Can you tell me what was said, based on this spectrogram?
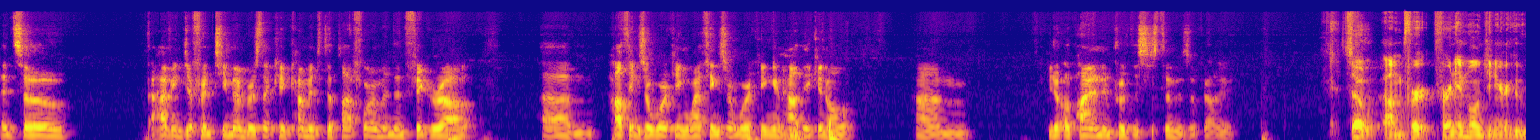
and so having different team members that can come into the platform and then figure out um, how things are working, why things are working, and how mm-hmm. they can all, um, you know, opine and improve the system is of value. So, um, for for an ML engineer who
